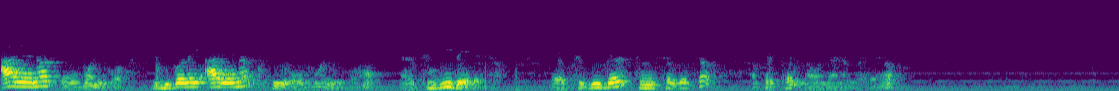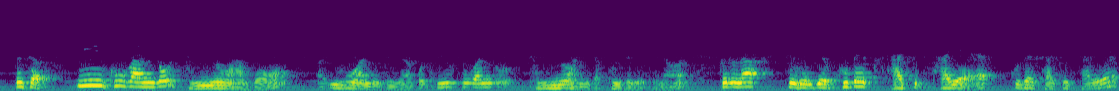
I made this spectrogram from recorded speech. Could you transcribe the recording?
아래는 5번이고 2번의 아래는 이 5번이고 주기별에서 예, 주기별 분석에서 그렇게 나온다는 거예요. 그래서 이 구간도 중요하고 아, 이 구간도 중요하고 이 구간도 중요합니다. 분석에서는. 그러나 지금 현재 944에 944에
